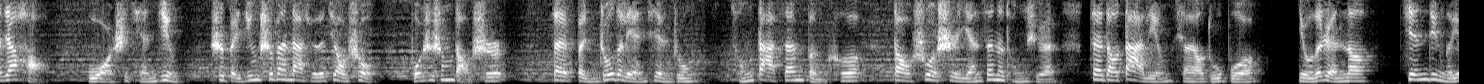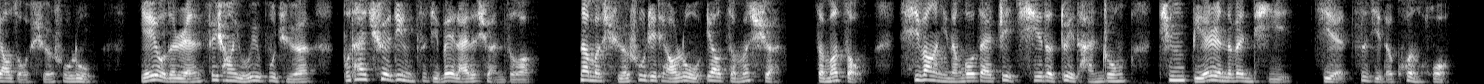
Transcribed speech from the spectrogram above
大家好，我是钱静，是北京师范大学的教授、博士生导师。在本周的连线中，从大三本科到硕士研三的同学，再到大龄想要读博，有的人呢坚定的要走学术路，也有的人非常犹豫不决，不太确定自己未来的选择。那么学术这条路要怎么选，怎么走？希望你能够在这期的对谈中听别人的问题，解自己的困惑。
